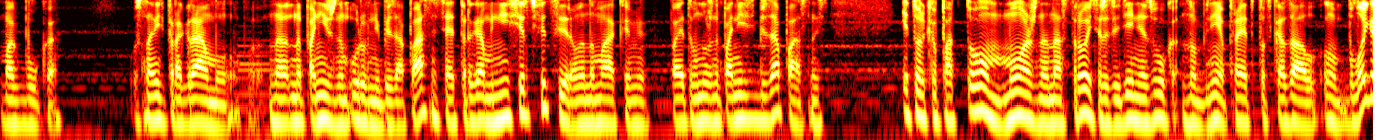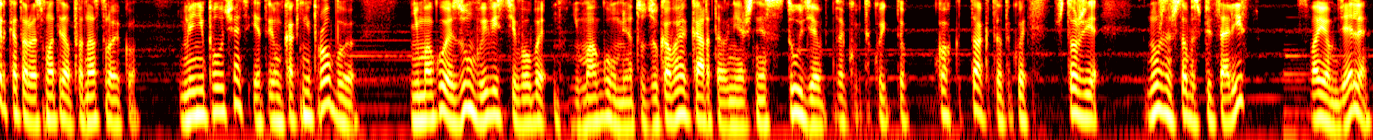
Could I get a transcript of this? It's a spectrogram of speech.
макбука, установить программу на, на пониженном уровне безопасности, а эта программа не сертифицирована маками, поэтому нужно понизить безопасность. И только потом можно настроить разведение звука. Но мне про это подсказал ну, блогер, который смотрел про настройку. Мне не получается. Это я как не пробую. Не могу я зум вывести в ОБ. Ну, не могу, у меня тут звуковая карта внешняя, студия. Такой, такой, такой как так-то такой? Что же я... Нужно, чтобы специалист в своем деле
